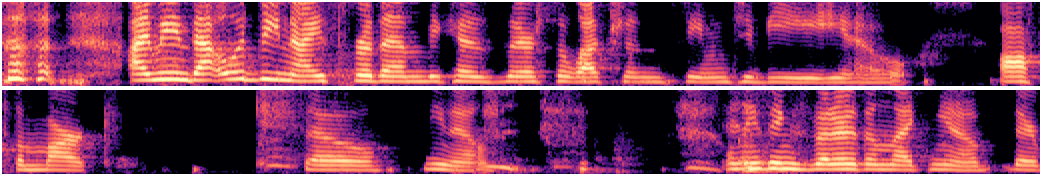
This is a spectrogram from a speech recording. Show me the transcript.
I mean, that would be nice for them because their selections seem to be, you know, off the mark. So, you know, anything's better than like, you know, their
